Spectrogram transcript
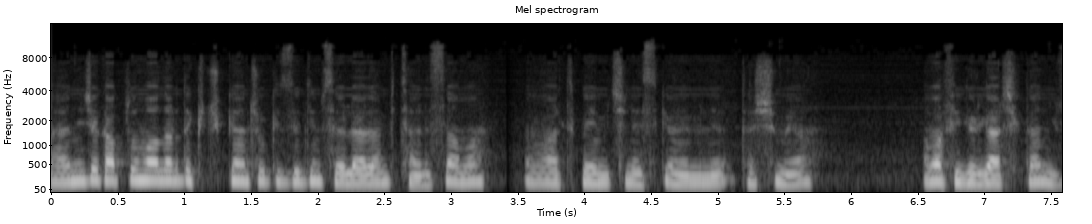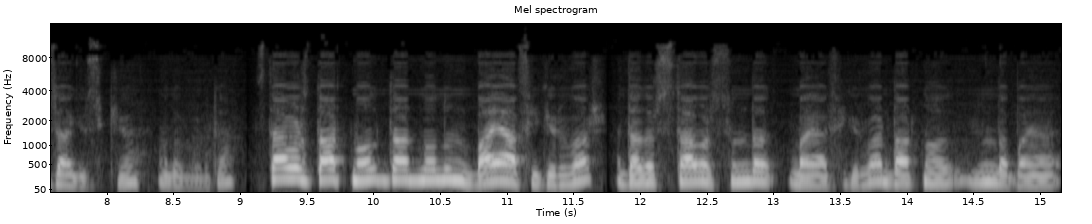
Ee, Ninja Kaplumbağaları da küçükken çok izlediğim serilerden bir tanesi ama e, artık benim için eski önemini taşımıyor. Ama figür gerçekten güzel gözüküyor. O da burada. Star Wars Darth Maul. Darth Maul'un bayağı figürü var. Daha doğrusu Star Wars'un da bayağı figürü var. Darth Maul'un da bayağı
